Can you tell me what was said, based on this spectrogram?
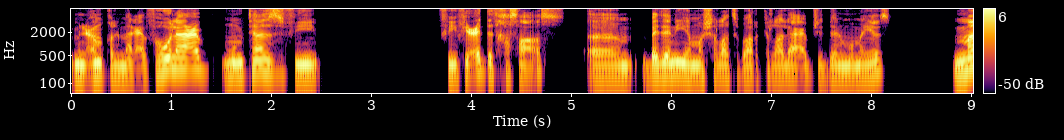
من عمق الملعب. فهو لاعب ممتاز في في في عدة خصائص بدنيا ما شاء الله تبارك الله لاعب جدا مميز. ما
